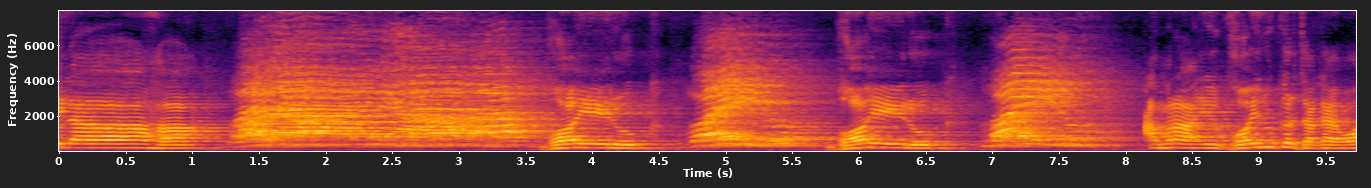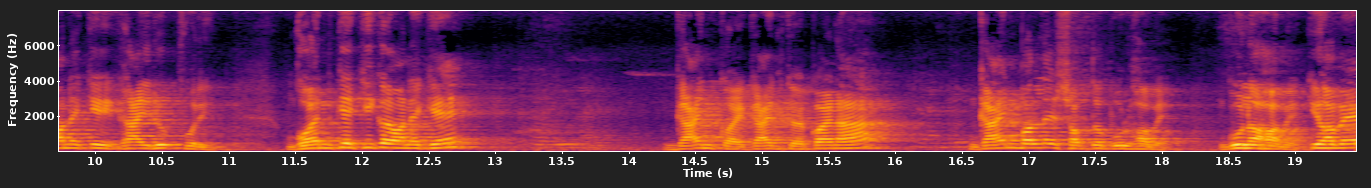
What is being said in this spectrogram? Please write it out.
ইলাহা গয়রুক গয়রুক আমরা এই গয়রুকের জায়গায় অনেকে গায়রুক পড়ি। গয়নকে কি কয় অনেকে? গাইন কয় গাইন কয় কয় না? গাইন বললে শব্দ ভুল হবে, গুণা হবে। কি হবে?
